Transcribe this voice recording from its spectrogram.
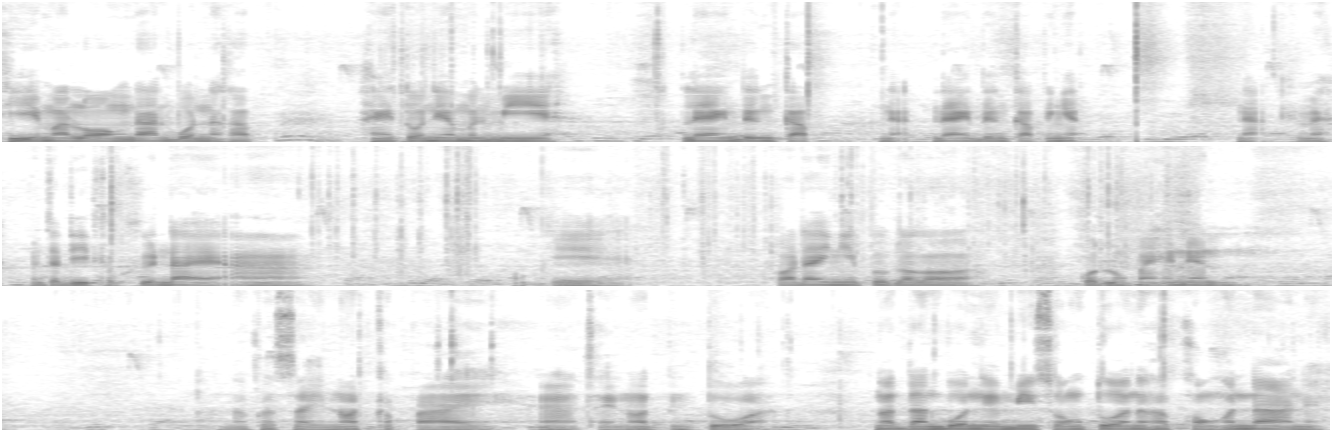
ที่มารองด้านบนนะครับ ให้ตัวเนี้ยมันมีแรงดึงกลับเนี่ยแรงดึงกลับอย่างเงี้ยเนี่ยเห็นไหมมันจะดีดกลับคืนได้อ่า โอเค พอได้อย่างงี้ปุ๊บเราก็กดลงไปให้แน่น แล้วก็ใส่น็อตเข้าไป อ่า ใส่น็อตเป็นตัว น็อตด้านบนเนี่ยมี 2 ตัวนะครับของ Honda เนี่ย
